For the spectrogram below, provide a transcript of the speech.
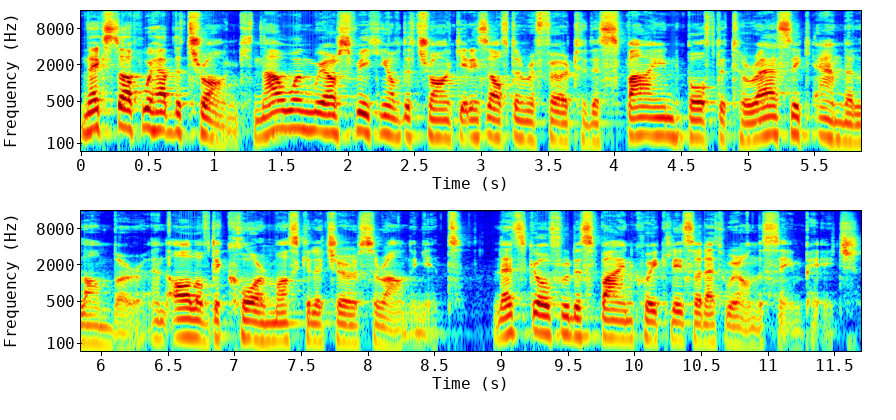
Next up we have the trunk. Now when we are speaking of the trunk it is often referred to the spine, both the thoracic and the lumbar, and all of the core musculature surrounding it. Let's go through the spine quickly so that we're on the same page.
